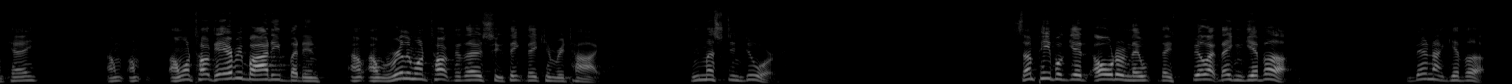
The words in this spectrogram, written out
okay? I'm, I'm, I want to talk to everybody, but in, I, I really want to talk to those who think they can retire. We must endure. Some people get older and they, they feel like they can give up. You better not give up.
